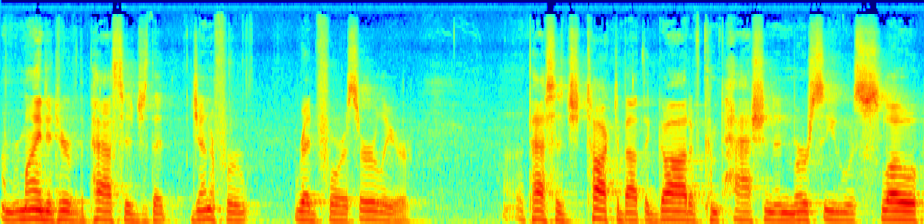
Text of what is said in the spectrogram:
I'm reminded here of the passage that Jennifer read for us earlier. Uh, the passage talked about the God of compassion and mercy who is slow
